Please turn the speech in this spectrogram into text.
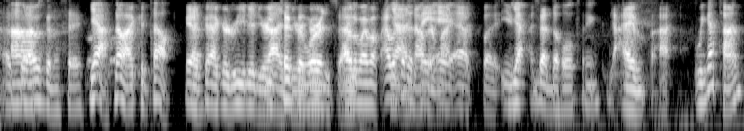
That's what I was gonna say. Yeah, no, I could tell. Yeah. I, could- I could read in your You eyes. took You the words out of my mouth. I was yeah, gonna say mine. AF, but you Yeah. said the whole thing. I, I, we got time.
